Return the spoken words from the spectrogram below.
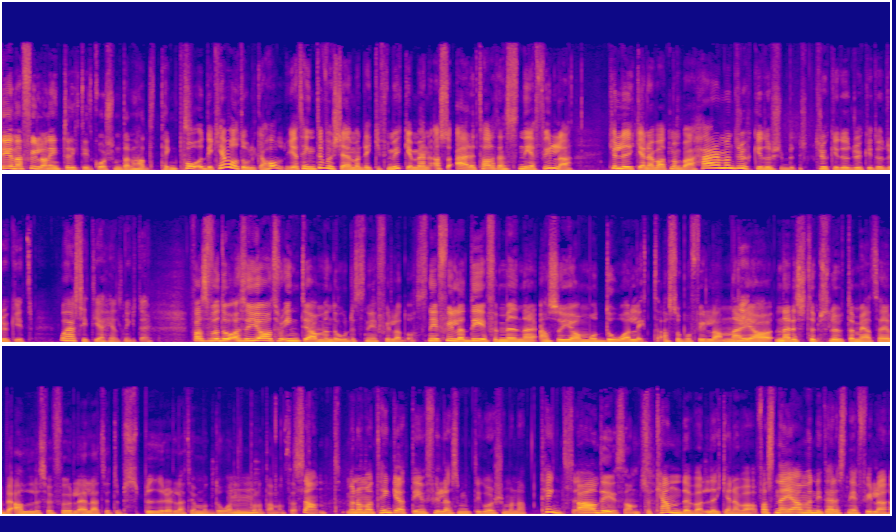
Det är när fyllan inte riktigt går som den hade tänkt. På, det kan vara åt olika håll. Jag tänkte först att man dricker för mycket men alltså ärligt talat en snefylla kan lika gärna vara att man bara, här har man druckit och druckit och druckit och druckit och här sitter jag helt nykter. Fast vadå, alltså jag tror inte jag använder ordet snefylla då. Snefylla det är för mig när alltså, jag mår dåligt alltså på fyllan. När, Det- jag, när det typ slutar med att här, jag blir alldeles för full eller att jag typ spyr eller att jag mår dåligt Mm. på något annat sätt. Sant. Men om man tänker att det är en fylla som inte går som man har tänkt sig. Ja det är sant. Så kan det vara, lika gärna vara. Fast nej jag använder inte heller snefylla.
